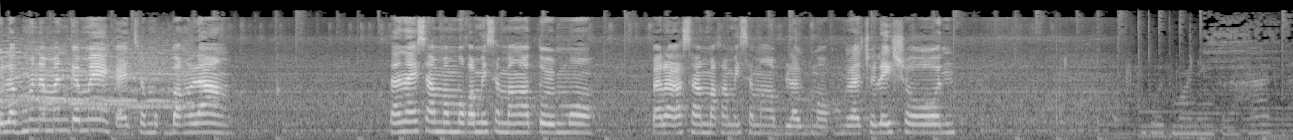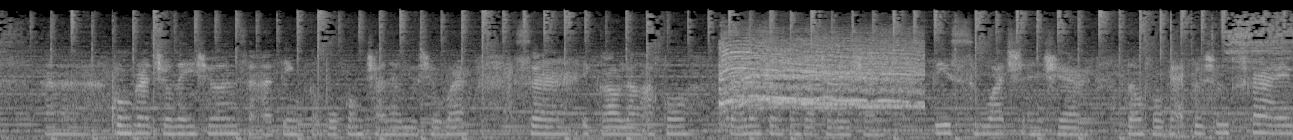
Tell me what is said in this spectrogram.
Kulab mo naman kami, kahit sa mukbang lang. Sana isama mo kami sa mga tour mo para kasama kami sa mga vlog mo. Congratulations! Good morning sa lahat. Ah, congratulations sa ating kabukong channel YouTuber. Sir, ikaw lang ako. Alonso, congratulations. Please watch and share. Don't forget to subscribe.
